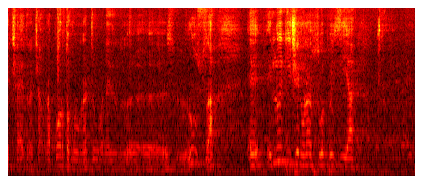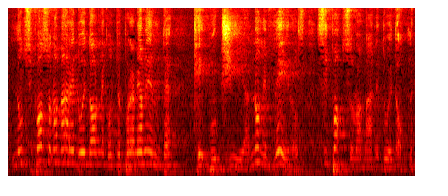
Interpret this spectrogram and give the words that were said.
eccetera, c'ha un rapporto con una giovane eh, russa e, e lui dice in una sua poesia non si possono amare due donne contemporaneamente? Che bugia, non è vero, si possono amare due donne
